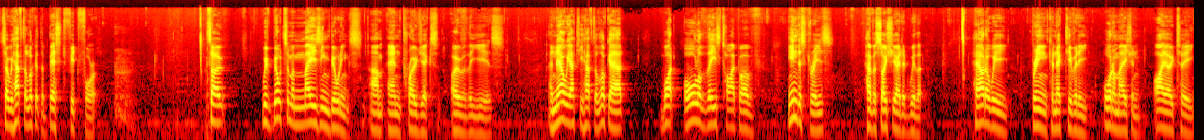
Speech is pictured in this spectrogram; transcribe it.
So we have to look at the best fit for it. So we've built some amazing buildings um, and projects over the years. And now we actually have to look at what all of these type of industries have associated with it. How do we bring in connectivity, automation, IoT,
